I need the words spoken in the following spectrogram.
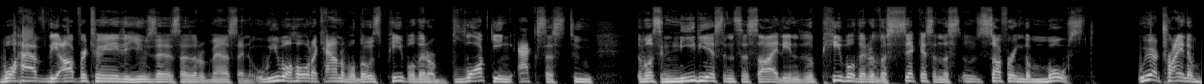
will have the opportunity to use this as a medicine. We will hold accountable those people that are blocking access to the most neediest in society and the people that are the sickest and the suffering the most we are trying to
